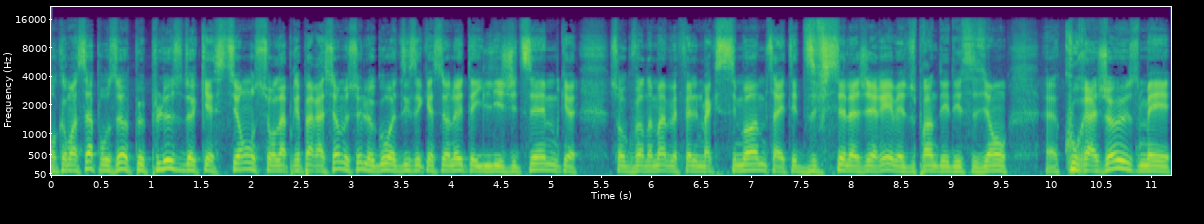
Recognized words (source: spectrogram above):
on commençait à poser un peu plus de questions sur la préparation. M. Legault a dit que ces questions-là étaient illégitimes, que son gouvernement avait fait le maximum, ça a été difficile à gérer, il avait dû prendre des décisions euh, courageuses, mais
